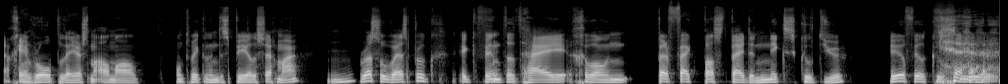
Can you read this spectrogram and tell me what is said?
ja, geen roleplayers, maar allemaal ontwikkelende spelers, zeg maar. Mhm. Russell Westbrook, ik vind dat hij gewoon perfect past bij de Knicks cultuur. Heel veel cultuur,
